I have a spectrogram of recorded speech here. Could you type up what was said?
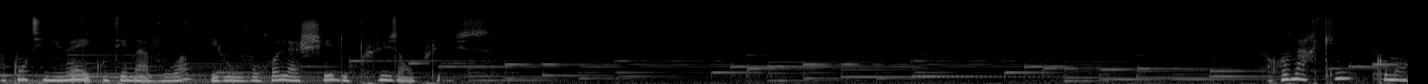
Vous continuez à écouter ma voix et vous vous relâchez de plus en plus. Remarquez comment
